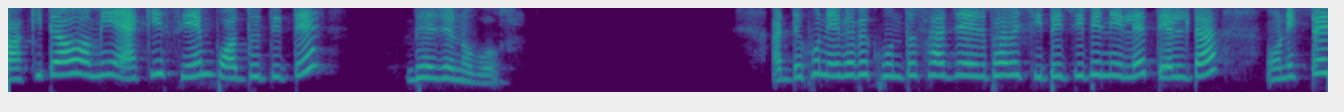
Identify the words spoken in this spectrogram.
বাকিটাও আমি একই সেম পদ্ধতিতে ভেজে নেব। আর দেখুন এভাবে খুন্তার সাহায্যে এভাবে চিপে চিপে নিলে তেলটা অনেকটাই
